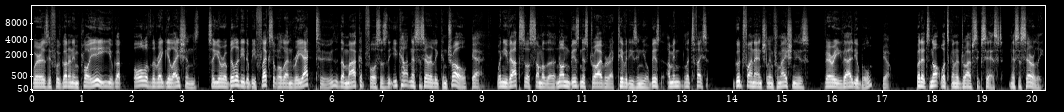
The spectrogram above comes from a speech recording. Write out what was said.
Whereas if we've got an employee, you've got all of the regulations. So your ability to be flexible and react to the market forces that you can't necessarily control Yeah. When you've outsourced some of the non business driver activities in your business. I mean, let's face it, good financial information is very valuable. Yeah. But it's not what's going to drive success necessarily.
